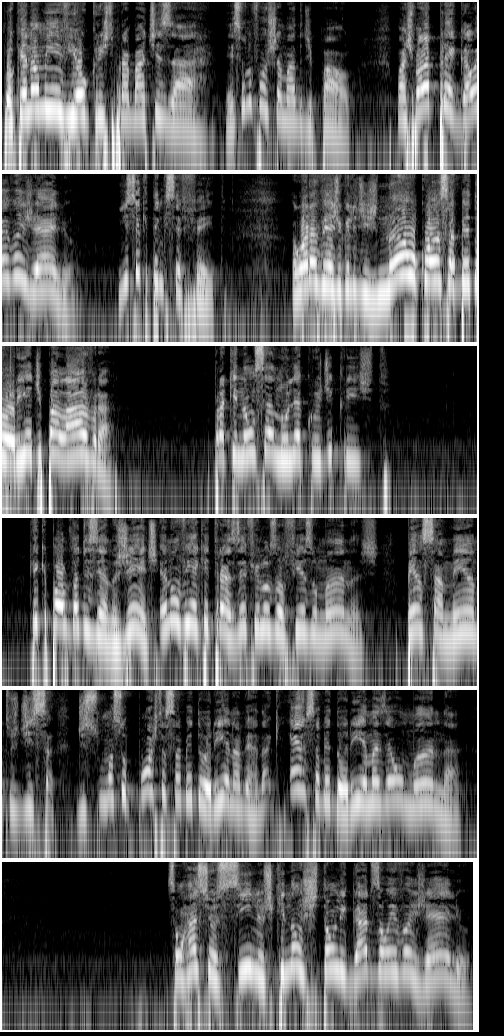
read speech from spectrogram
Porque não me enviou Cristo para batizar. Esse não foi o chamado de Paulo. Mas para pregar o evangelho. Isso é que tem que ser feito. Agora veja o que ele diz: não com a sabedoria de palavra, para que não se anule a cruz de Cristo. O que, que Paulo está dizendo? Gente, eu não vim aqui trazer filosofias humanas, pensamentos de, de uma suposta sabedoria, na verdade, é sabedoria, mas é humana. São raciocínios que não estão ligados ao Evangelho.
